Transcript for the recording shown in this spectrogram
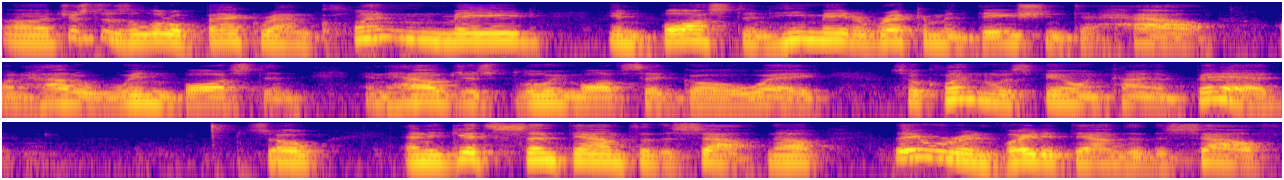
uh, just as a little background, Clinton made in Boston, he made a recommendation to Howe on how to win Boston and Howe just blew him off, said go away. So Clinton was feeling kind of bad. So, and he gets sent down to the South. Now, they were invited down to the South.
